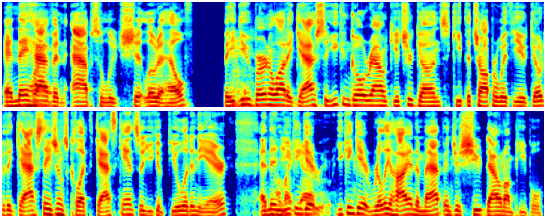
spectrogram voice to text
and they have Right. an absolute shitload of health. They do mm-hmm. burn a lot of gas, so you can go around, get your guns, keep the chopper with you, go to the gas stations, collect gas cans so you can fuel it in the air, and then Oh you can God. get you can get really high in the map and just shoot down on people,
